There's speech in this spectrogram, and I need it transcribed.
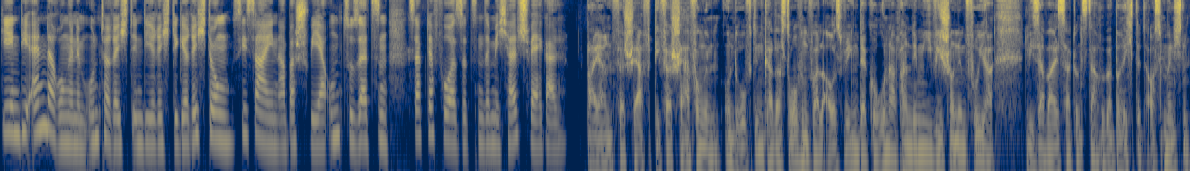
gehen die Änderungen im Unterricht in die richtige Richtung. Sie seien aber schwer umzusetzen, sagt der Vorsitzende Michael Schwägerl. Bayern verschärft die Verschärfungen und ruft den Katastrophenfall aus wegen der Corona-Pandemie, wie schon im Frühjahr. Lisa Weiß hat uns darüber berichtet aus München.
